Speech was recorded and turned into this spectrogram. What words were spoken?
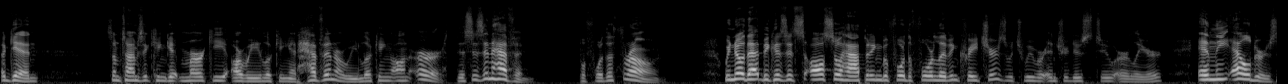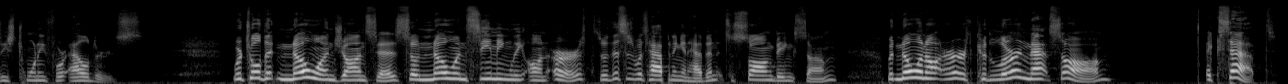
Again, sometimes it can get murky. Are we looking at heaven? Are we looking on earth? This is in heaven before the throne. We know that because it's also happening before the four living creatures, which we were introduced to earlier, and the elders, these 24 elders. We're told that no one, John says, so no one seemingly on earth, so this is what's happening in heaven, it's a song being sung, but no one on earth could learn that song except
